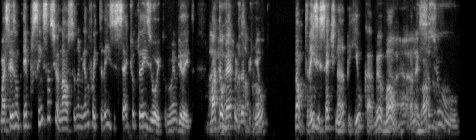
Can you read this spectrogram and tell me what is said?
mas fez um tempo sensacional, se não me engano foi 3 e 7 ou 3 e 8, não lembro direito. Ah, Bateu o recorde da Uphill. Não, 3 e 7 na Uphill, cara, meu irmão, ah, é, é um negócio...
